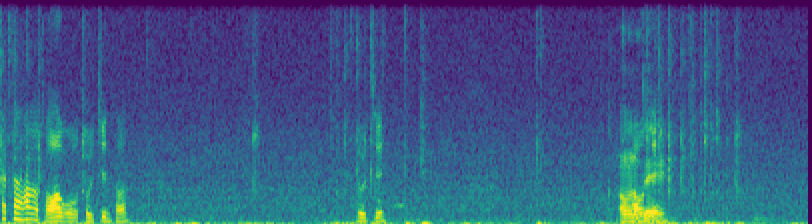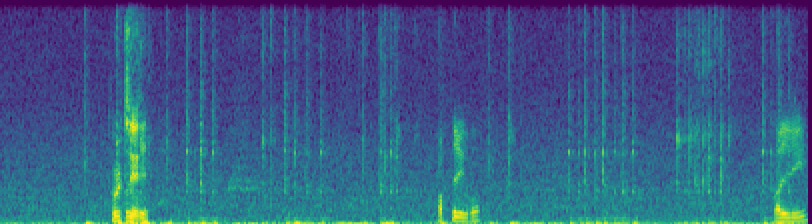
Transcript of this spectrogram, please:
패턴 하나 더 하고 돌진 턴. 돌진. 가운데. 가운데. 돌진. 돌진. 엎드리고. 멀리.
